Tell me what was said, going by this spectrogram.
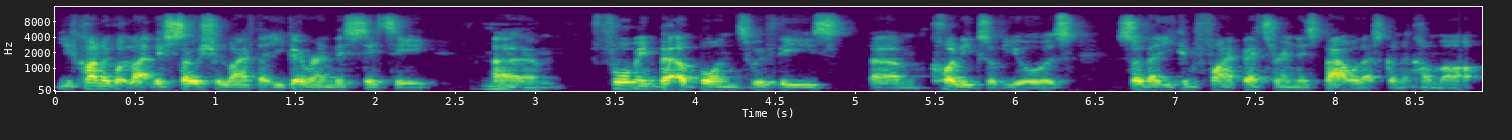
you've kind of got like this social life that you go around this city, mm. um, forming better bonds with these um, colleagues of yours so that you can fight better in this battle that's going to come up.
